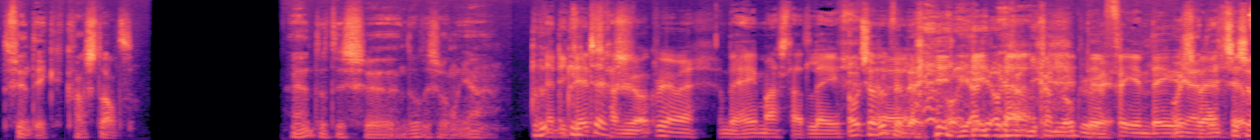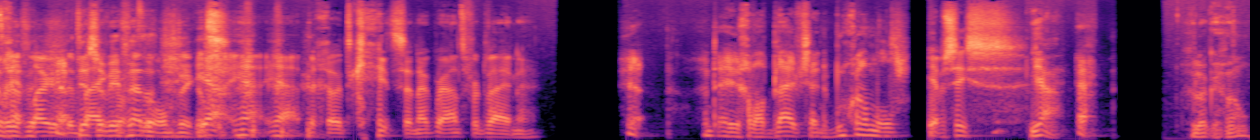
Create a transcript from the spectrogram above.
vind ik, qua stad. Hè, dat, is, eh, dat is wel, ja. Ja, die ketens gaan nu ook weer weg. De HEMA staat leeg. Oh, het staat ook weer Eh, weg. Oh, ja, die, oh, die gaan- nu ook weer De is Oh ja, weg. dit is alweer- gaat langer dit is verder ontwikkeld. Ja, ja, ja, de grote ketens zijn ook weer aan het verdwijnen. Het enige wat blijft zijn de boekhandels. Ja, precies. Ja, Ja. gelukkig wel.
